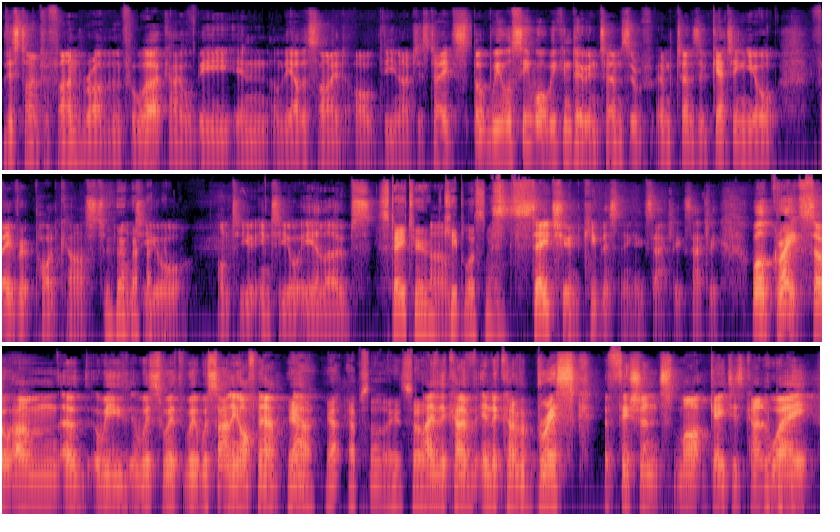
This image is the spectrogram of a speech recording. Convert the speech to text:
This time for fun rather than for work. I will be in on the other side of the United States, but we will see what we can do in terms of in terms of getting your favorite podcast onto your onto your into your earlobes. Stay tuned. Um, Keep listening. Stay tuned. Keep listening. Exactly. Exactly. Well, great. So um, uh, we we're, we're, we're signing off now. Yeah, yeah, absolutely. So in the kind of in a kind of a brisk, efficient, Mark Gatiss kind of way.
